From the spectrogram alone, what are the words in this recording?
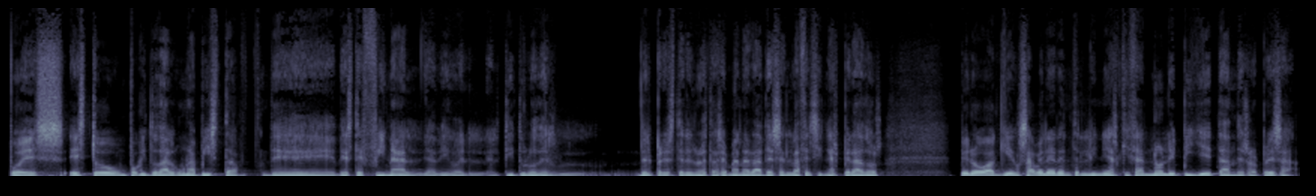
Pues esto un poquito da alguna pista de, este final, ya digo, el, título del, del preestreno de esta semana era Desenlaces Inesperados, pero a quien sabe leer entre líneas quizá no le pille tan de sorpresa.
